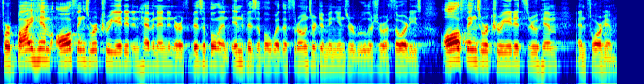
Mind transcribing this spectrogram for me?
For by him all things were created in heaven and in earth, visible and invisible, whether thrones or dominions or rulers or authorities. All things were created through him and for him.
